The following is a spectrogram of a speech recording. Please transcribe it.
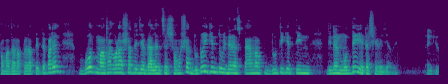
সমাধান আপনারা পেতে পারেন। বোধ মাথা ঘোরার সাথে যে ব্যালেন্সের সমস্যা, দুটোই কিন্তু উইদিন এ স্প্যান অফ দু থেকে তিন দিনের মধ্যেই এটা সেরে যাবে। থ্যাংক ইউ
